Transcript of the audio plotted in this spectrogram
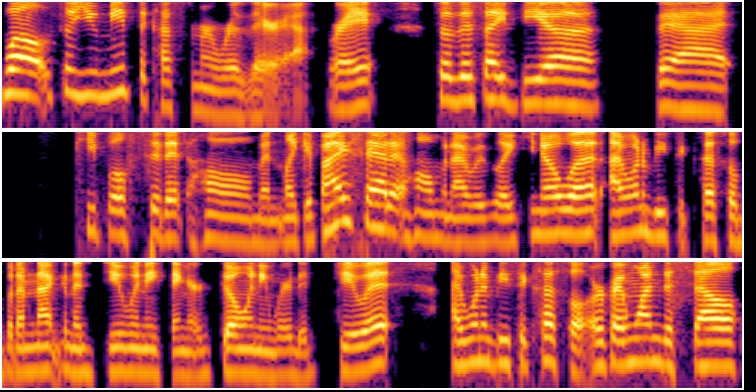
well, so you meet the customer where they're at, right? So this idea that people sit at home and like if I sat at home and I was like, you know what, I want to be successful, but I'm not going to do anything or go anywhere to do it, I wouldn't be successful. Or if I wanted to sell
